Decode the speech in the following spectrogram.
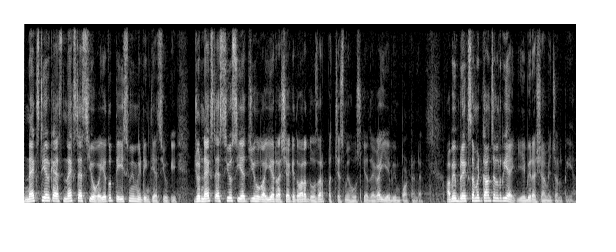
नेक्स्ट ईयर का नेक्स्ट एस होगा, ये तो तेईसवीं मीटिंग थी एससीओ की। जो नेक्स्ट एस सी होगा, ये रशिया के द्वारा 2025 में होस्ट किया जाएगा, ये भी इंपॉर्टेंट है। अभी ब्रेक समिट कहाँ चल रही है? ये भी रशिया में चल रही है।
